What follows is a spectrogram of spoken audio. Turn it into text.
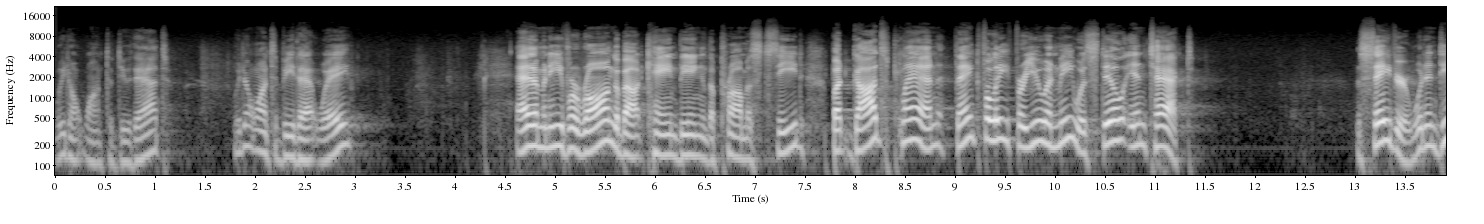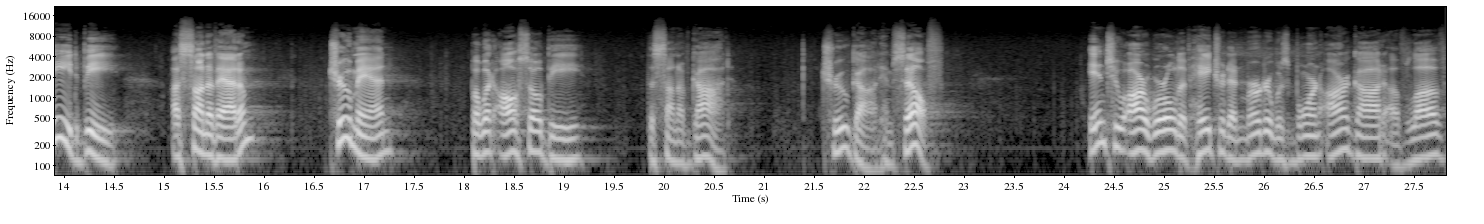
We don't want to do that. We don't want to be that way. Adam and Eve were wrong about Cain being the promised seed, but God's plan, thankfully for you and me, was still intact. The Savior would indeed be a son of Adam, true man, but would also be the Son of God, true God Himself. Into our world of hatred and murder was born our God of love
